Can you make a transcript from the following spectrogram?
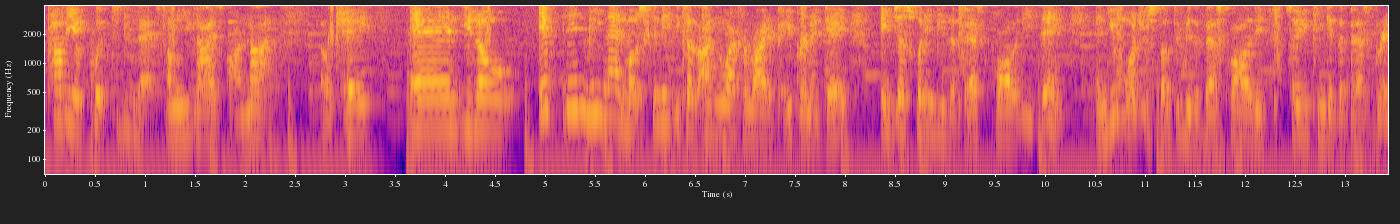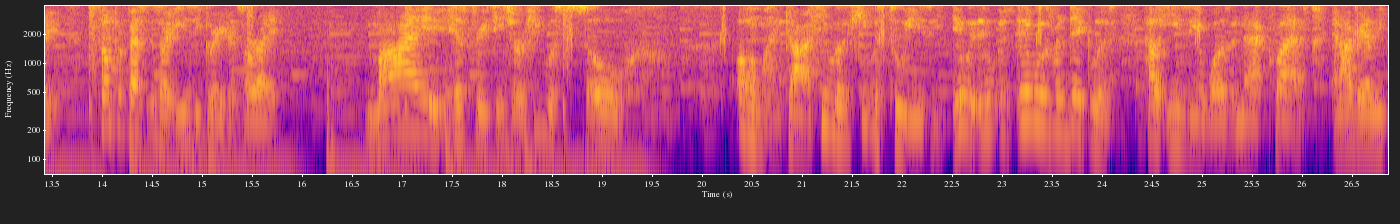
probably equipped to do that. Some of you guys are not, okay? And, you know, it didn't mean that much to me because I knew I could write a paper in a day. It just wouldn't be the best quality thing. And you want your stuff to be the best quality so you can get the best grade. Some professors are easy graders, all right? My history teacher, he was so oh my god he was he was too easy. It was, it was it was ridiculous how easy it was in that class. And i barely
